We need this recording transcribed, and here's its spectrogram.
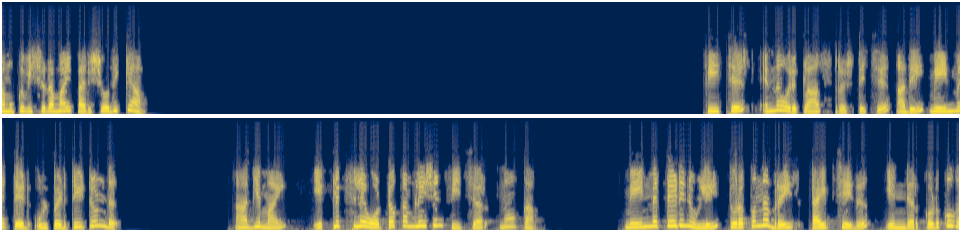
നമുക്ക് വിശദമായി പരിശോധിക്കാം. ഫീച്ചർസ് എന്ന ഒരു ക്ലാസ് സൃഷ്ടിച്ച് അതിൽ മെയിൻ മെത്തോട് ഉൾപ്പെടുത്തിയിട്ടുണ്ട്. ആദ്യമായി Eclipseലെ ഓട്ടോ കംപ്ലീഷൻ ഫീച്ചർ നോക്കാം. മെയിൻ methodനുള്ളിൽ തുറക്കുന്ന ബ്രേസ് ടൈപ്പ് ചെയ്ത് എന്റർ കൊടുക്കുക.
